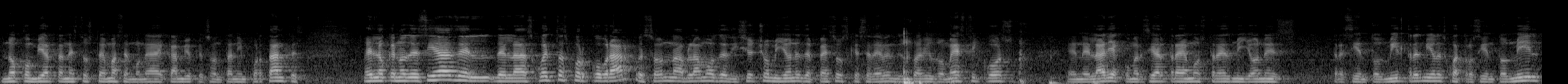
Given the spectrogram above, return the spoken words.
no conviertan estos temas en moneda de cambio que son tan importantes. En lo que nos decías de, las cuentas por cobrar, pues son, hablamos de 18 millones de pesos que se deben de usuarios domésticos. En el área comercial traemos 3 millones 300 mil, 3 millones 400 mil.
